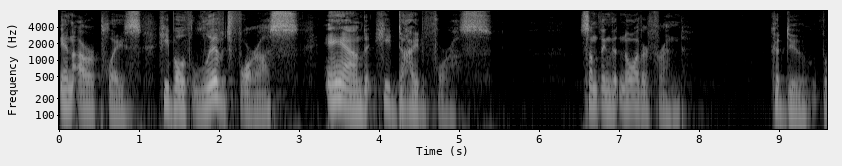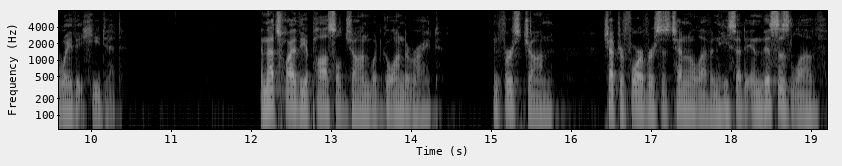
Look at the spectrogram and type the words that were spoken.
in our place. He both lived for us and he died for us. Something that no other friend could do the way that he did. And that's why the apostle John would go on to write in 1 John chapter 4 verses 10 and 11 he said, "And this is love,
